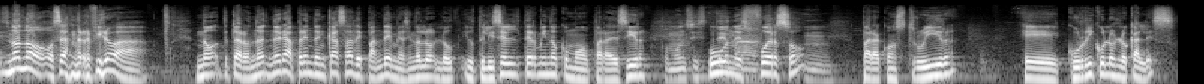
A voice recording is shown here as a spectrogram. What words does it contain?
sí no, no, o sea, me refiero a, no, claro, no, no era aprendo en casa de pandemia, sino lo, lo- utilicé el término como para decir, Como un esfuerzo Mm. para construir eh, currículos locales,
